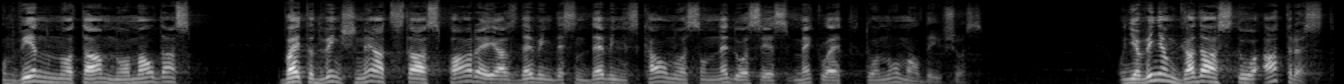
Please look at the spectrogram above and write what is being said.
un vienu no tām nomaldās, vai tad viņš neatstās pārējās 99 kalnos un nedosies meklēt to nomaldījušos? Un ja viņam gadās to atrast,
